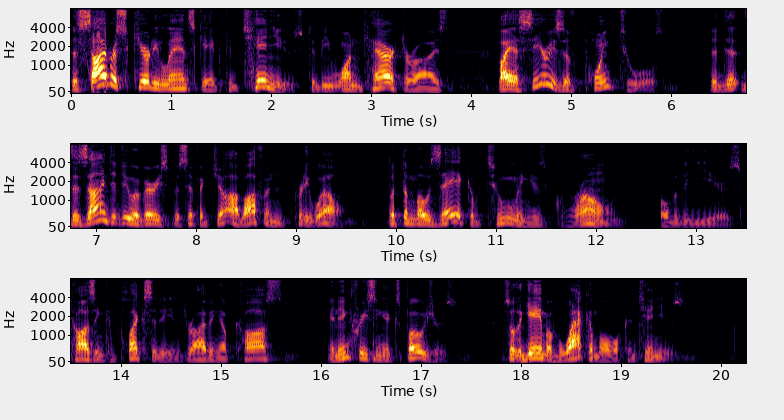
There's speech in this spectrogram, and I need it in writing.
The cybersecurity landscape continues to be one characterized by a series of point tools designed to do a very specific job, often pretty well. But the mosaic of tooling has grown over the years, causing complexity and driving up costs and increasing exposures. So the game of whack-a-mole continues.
